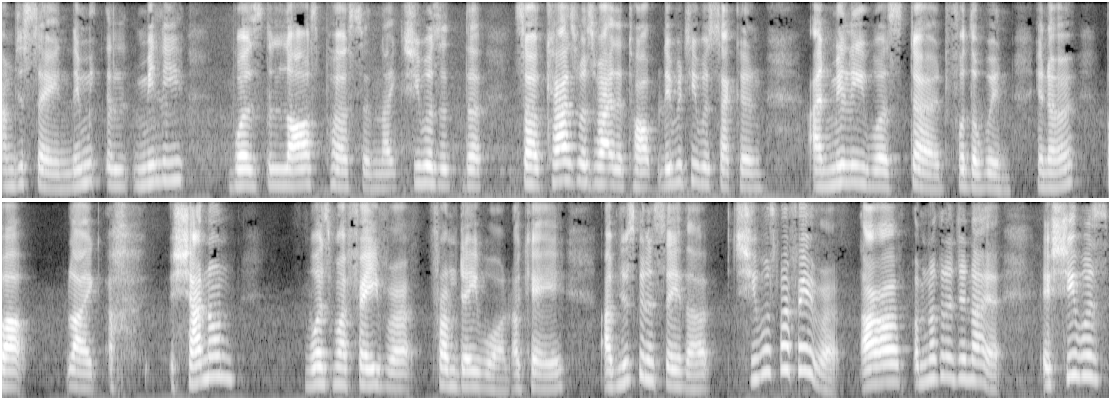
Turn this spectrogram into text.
I'm just saying, uh, Millie was the last person. Like she was the so Kaz was right at the top, Liberty was second, and Millie was third for the win, you know? But, like, ugh, Shannon was my favorite from day one, okay? I'm just gonna say that. She was my favorite. I, I'm not gonna deny it. If she was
